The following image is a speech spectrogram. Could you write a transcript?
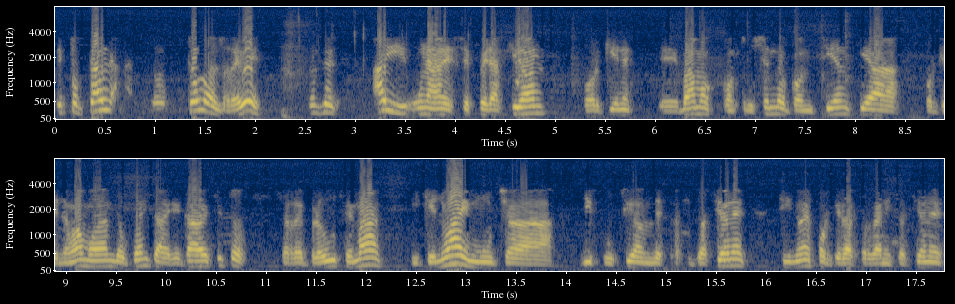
es total todo al revés. Entonces, hay una desesperación por quienes eh, vamos construyendo conciencia, porque nos vamos dando cuenta de que cada vez esto se reproduce más y que no hay mucha difusión de estas situaciones, si no es porque las organizaciones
